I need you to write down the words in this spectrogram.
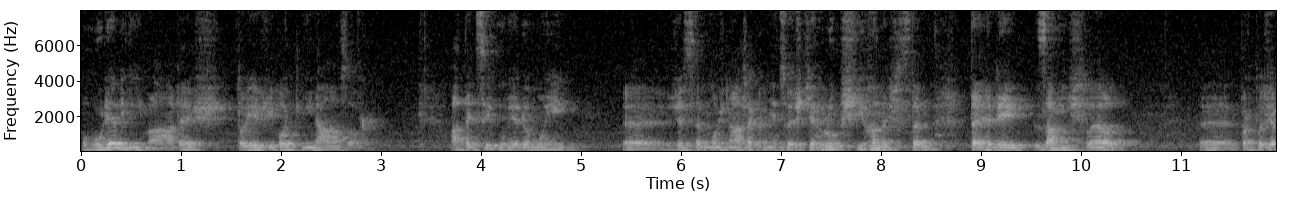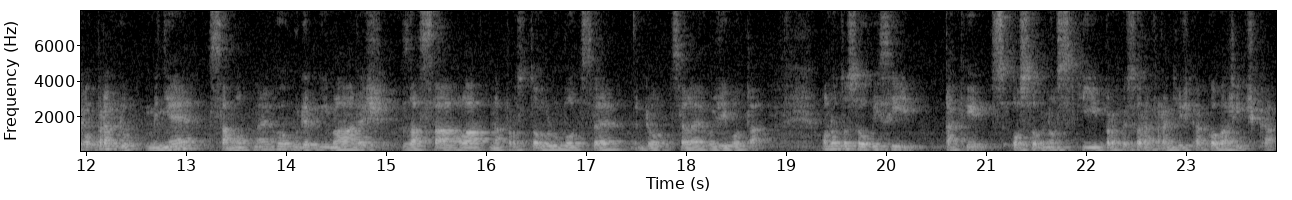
Hudební mládež to je životní názor. A teď si uvědomuji, eh, že jsem možná řekl něco ještě hlubšího, než jsem tehdy zamýšlel, eh, protože opravdu mě samotného hudební mládež zasáhla naprosto hluboce do celého života. Ono to souvisí taky s osobností profesora Františka Kovaříčka,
